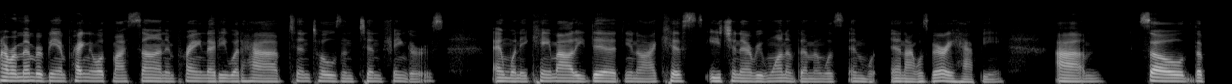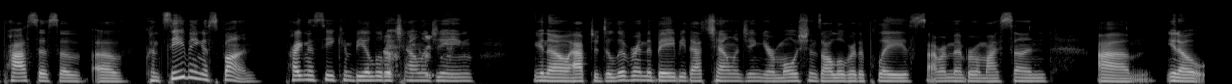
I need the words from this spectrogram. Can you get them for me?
I remember being pregnant with my son and praying that he would have 10 toes and 10 fingers and when he came out he did you know i kissed each and every one of them and was and, and i was very happy. Um so the process of of conceiving is fun. Pregnancy can be a little challenging. You know after delivering the baby that's challenging. Your emotions all over the place. I remember when my son um you know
